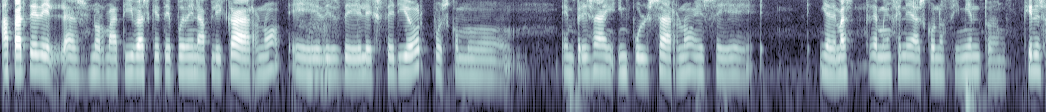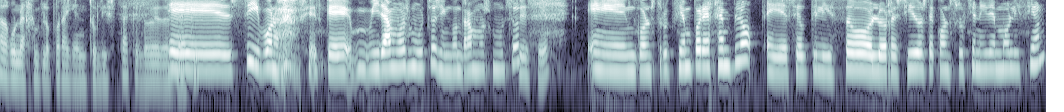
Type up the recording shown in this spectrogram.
aparte de las normativas que te pueden aplicar ¿no? Eh, desde el exterior, pues como empresa impulsar ¿no? ese, y además también generas conocimiento. ¿Tienes algún ejemplo por ahí en tu lista que lo veo desde aquí? Eh, sí, bueno, es que miramos muchos y encontramos muchos. En construcción, por ejemplo, eh, se utilizó los residuos de construcción y demolición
